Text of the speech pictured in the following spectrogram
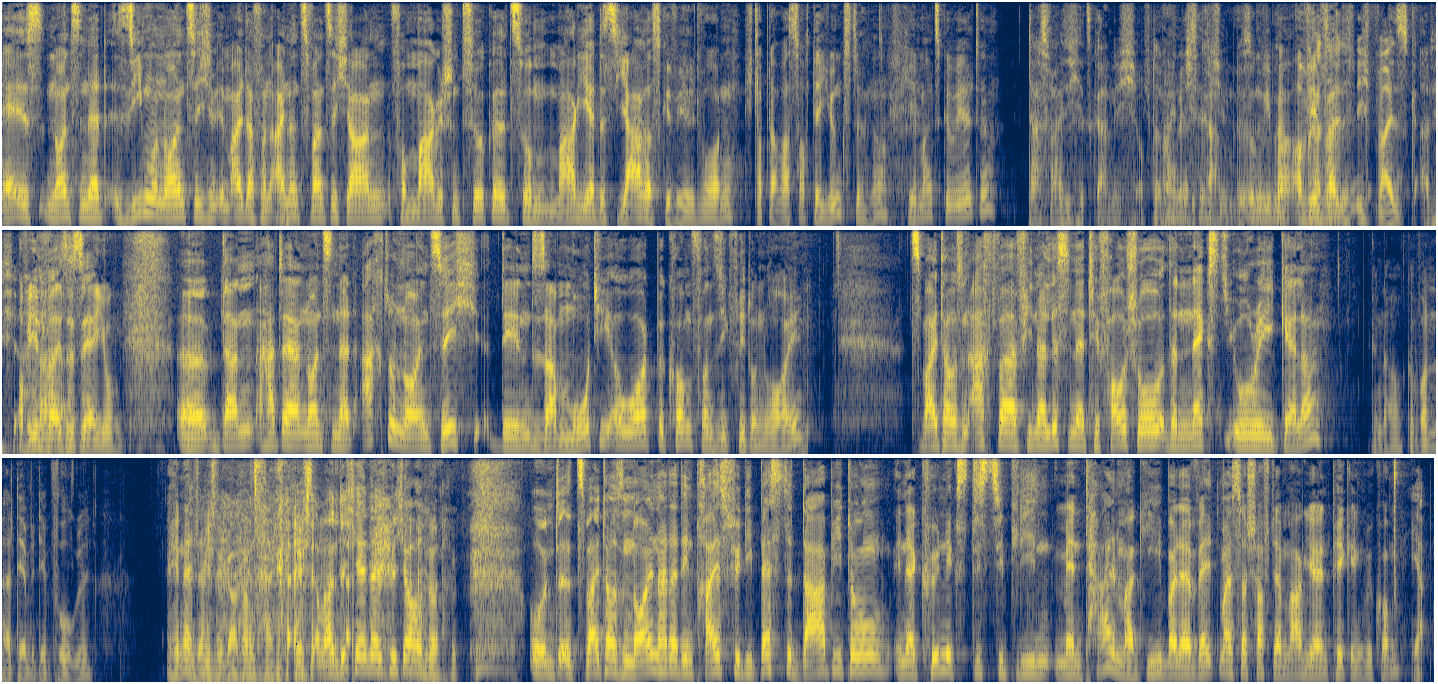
Er ist 1997 im Alter von 21 Jahren vom magischen Zirkel zum Magier des Jahres gewählt worden. Ich glaube, da war es auch der jüngste, ne? Jemals gewählte? Das weiß ich jetzt gar nicht, ob da noch welche kamen. Irgendwie mal, auf jeden Fall, sein, ich weiß es gar nicht. auf jeden Fall ist es sehr jung. Äh, dann hat er 1998 den Samoti Award bekommen von Siegfried und Roy. 2008 war er Finalist in der TV-Show The Next Uri Geller. Genau, gewonnen hat der mit dem Vogel. Erinnere ich mich sogar noch dran. Aber an dich erinnere ich mich auch noch. Und äh, 2009 hat er den Preis für die beste Darbietung in der Königsdisziplin Mentalmagie bei der Weltmeisterschaft der Magier in Peking bekommen. Ja,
